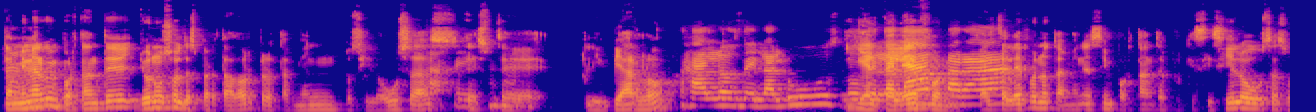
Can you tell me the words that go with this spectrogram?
También algo importante, yo no uso el despertador, pero también, pues si lo usas, Ah, sí, este, limpiarlo. Ajá, los de la luz, los Y de el la teléfono. lámpara. El teléfono también es importante, porque si sí lo usas,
